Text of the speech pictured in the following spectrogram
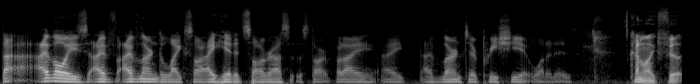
that I've always I've I've learned to like saw I hated sawgrass at the start but I, I I've learned to appreciate what it is It's kind of like Phil.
